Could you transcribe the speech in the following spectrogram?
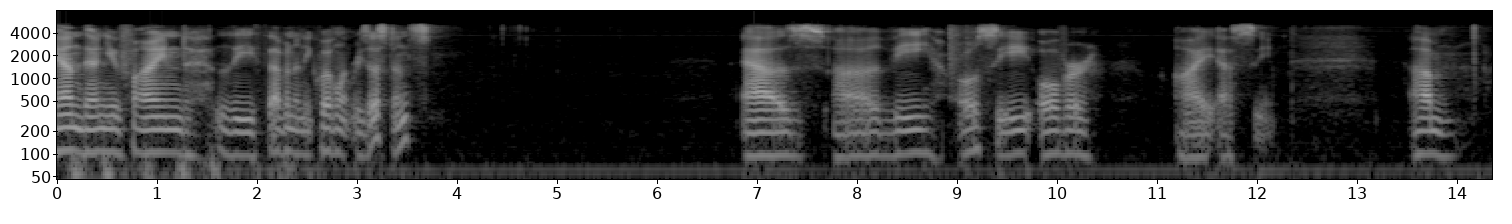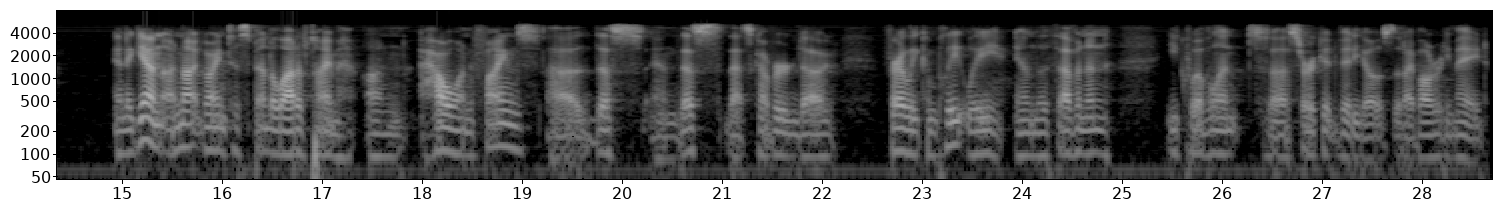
And then you find the Thevenin equivalent resistance as uh, VOC over ISC. Um, and again, I'm not going to spend a lot of time on how one finds uh, this and this. That's covered uh, fairly completely in the Thevenin equivalent uh, circuit videos that I've already made.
